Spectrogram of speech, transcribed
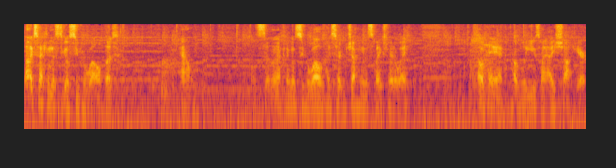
Not expecting this to go super well, but... Ow. Well, it's certainly not going to go super well if I start jumping into spikes right away. Oh hey, I could probably use my ice shot here.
